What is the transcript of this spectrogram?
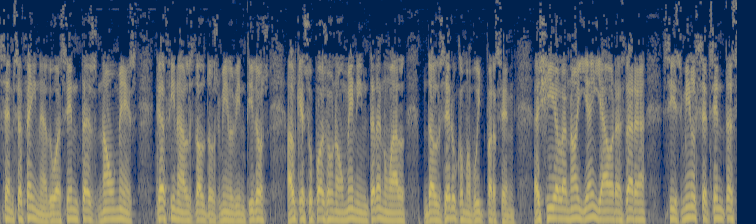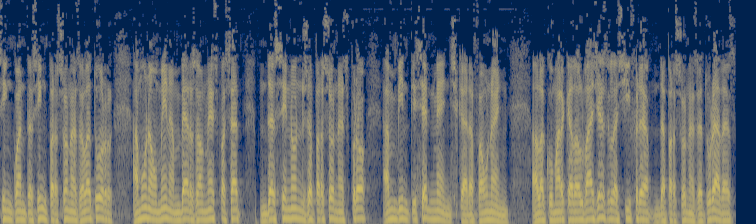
sense feina, 209 més que a finals del 2022, el que suposa un augment interanual del 0,8%. Així, a la noia hi ha hores d'ara 6.755 persones a l'atur, amb un augment envers el mes passat de 111 persones, però amb 27 menys que ara fa un any. A la comarca del Bages, la xifra de persones aturades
